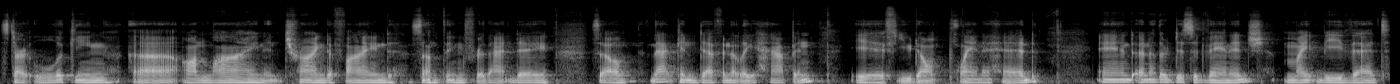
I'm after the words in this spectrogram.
start looking uh, online and trying to find something for that day. So that can definitely happen if you don't plan ahead. And another disadvantage might be that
